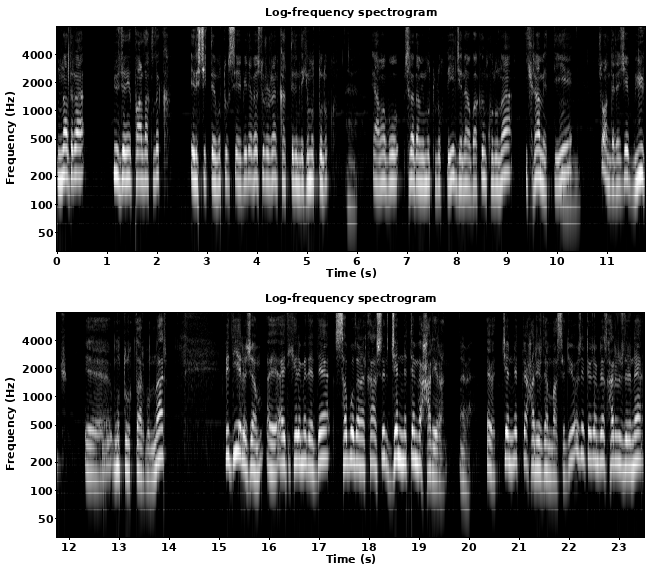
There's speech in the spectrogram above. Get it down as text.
nadra yüzlerindeki parlaklık, eriştikleri mutluluk sebebiyle ve sururen kalplerindeki mutluluk. Evet. Ya ama bu sıradan bir mutluluk değil. Cenab-ı Hakk'ın kuluna ikram ettiği hmm. son derece büyük e, mutluluklar bunlar. Ve diğer hocam e, ayet-i kerimede de sabırlarına karşılık cennetten ve hariran. Evet. Evet cennet ve harirden bahsediyor. Özellikle hocam biraz harir üzerine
